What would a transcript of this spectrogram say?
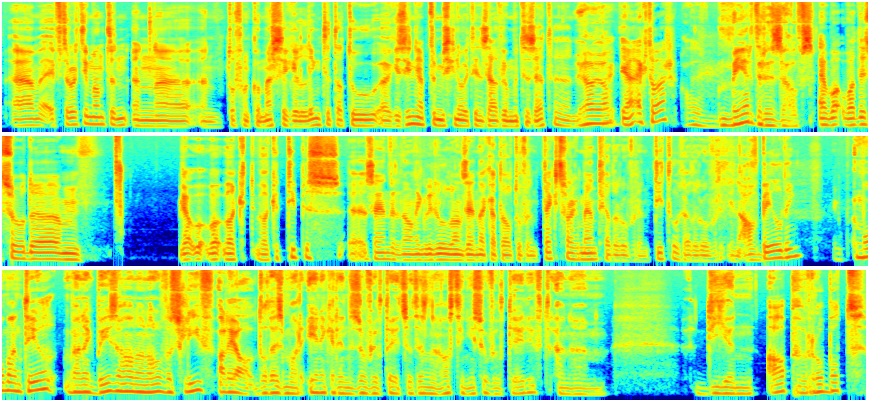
Ehm, heeft er ooit iemand een, een, eh, een tof van commercie gelinkte tattoo eh, gezien? Je hebt er misschien ooit in zelf in moeten zetten. Ja, ja. Ja, echt waar? Al meerdere zelfs. En wat, wat is zo de... Ja, welke, welke types eh, zijn er dan? Ik bedoel, dan zijn dat gaat het altijd over een tekstfragment, gaat het over een titel, gaat het over een afbeelding? Momenteel ben ik bezig aan een halve sleeve. Allee, ja, dat is maar één keer in de zoveel tijd. Het is een gast die niet zoveel tijd heeft. En ehm, die een aaprobot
